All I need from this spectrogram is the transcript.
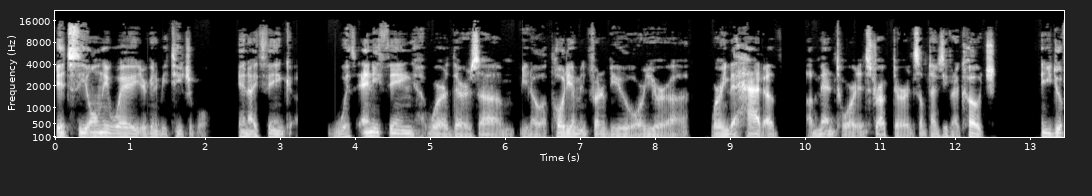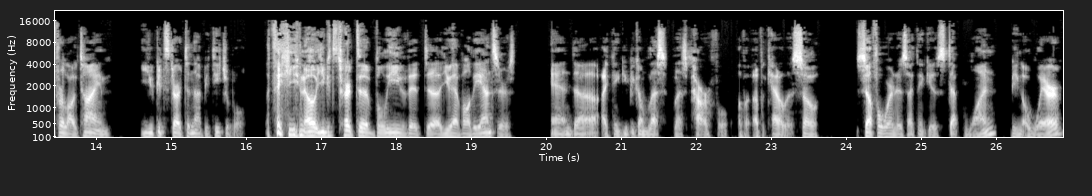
It's the only way you're going to be teachable. And I think with anything where there's, um, you know, a podium in front of you or you're uh, wearing the hat of a mentor, instructor, and sometimes even a coach, and you do it for a long time, you could start to not be teachable. you know, you could start to believe that uh, you have all the answers. And uh, I think you become less less powerful of a, of a catalyst. So self awareness, I think, is step one. Being aware,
